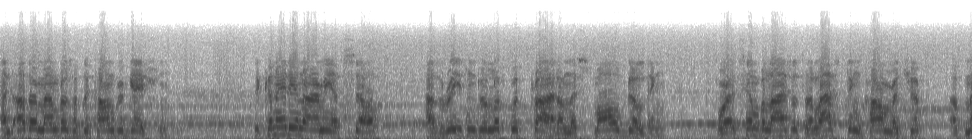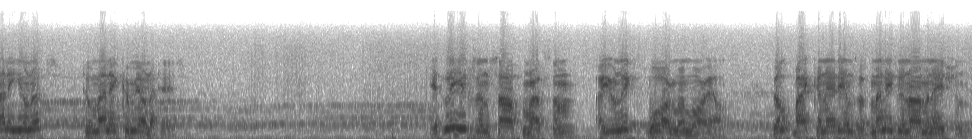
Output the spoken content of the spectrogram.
and other members of the congregation. The Canadian Army itself has reason to look with pride on this small building, for it symbolizes the lasting comradeship of many units to many communities. It leaves in South Merstham a unique war memorial, built by Canadians of many denominations,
